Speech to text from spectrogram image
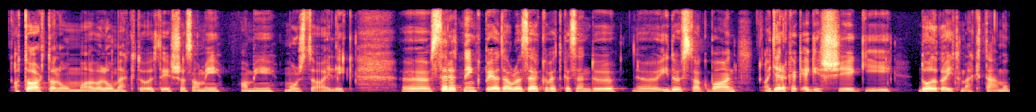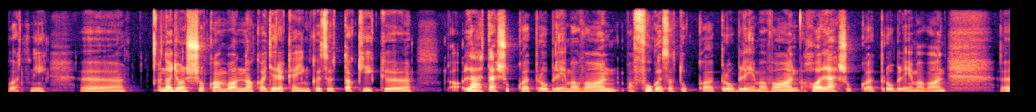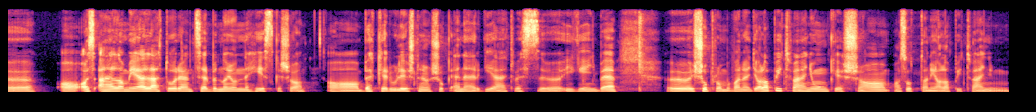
A tartalommal való megtöltés az, ami, ami most zajlik. Szeretnénk például az elkövetkezendő időszakban a gyerekek egészségi dolgait megtámogatni. Nagyon sokan vannak a gyerekeink között, akik a látásukkal probléma van, a fogazatukkal probléma van, a hallásukkal probléma van. Az állami ellátórendszerben nagyon nehézkes a, a bekerülés, nagyon sok energiát vesz igénybe. Sopronban van egy alapítványunk, és a, az ottani alapítvány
